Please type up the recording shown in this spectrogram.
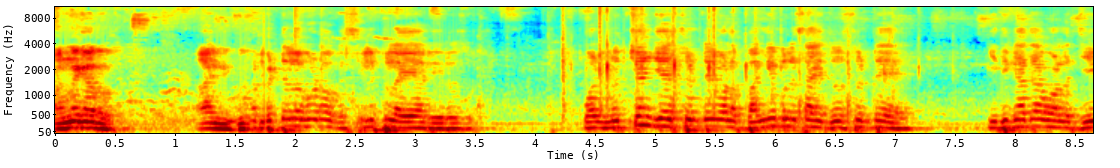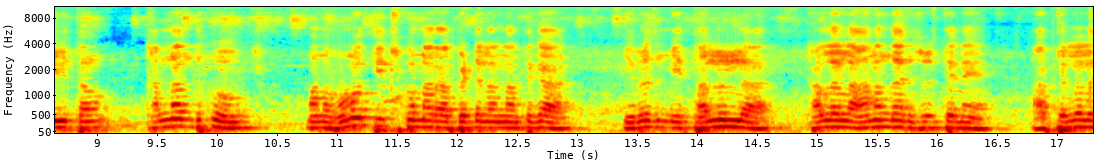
అన్నగారు ఆయన బిడ్డలు కూడా ఒక శిల్పులు అయ్యారు ఈరోజు. వాళ్ళు నృత్యం చేస్తుంటే వాళ్ళ భంగిమల సాయి చూస్తుంటే ఇది కదా వాళ్ళ జీవితం కన్నందుకు మన రుణం తీర్చుకున్నారు ఆ బిడ్డలు అన్నంతగా ఈరోజు మీ తల్లుళ్ళ కళ్ళల్లో ఆనందాన్ని చూస్తేనే ఆ పిల్లలు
